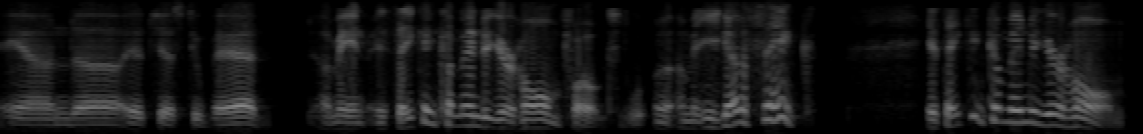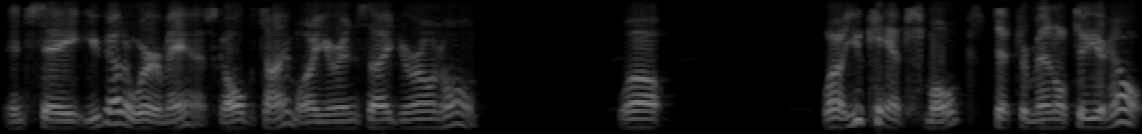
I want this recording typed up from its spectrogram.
and uh, it's just too bad. I mean, if they can come into your home, folks, I mean, you got to think. If they can come into your home and say you got to wear a mask all the time while you're inside your own home, well, well, you can't smoke. It's detrimental to your health.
